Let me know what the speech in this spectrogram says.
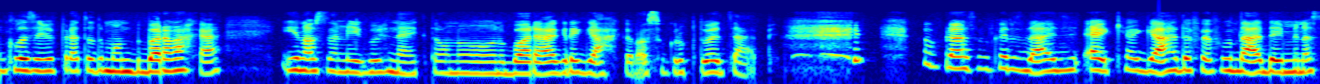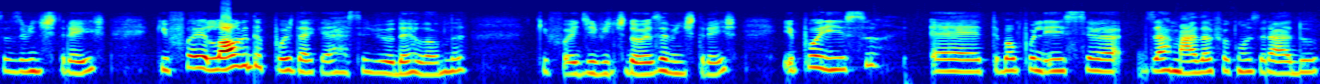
inclusive para todo mundo do Bora Marcar e nossos amigos, né, que estão no, no Bora Agregar, que é o nosso grupo do WhatsApp. a próxima curiosidade é que a Garda foi fundada em 1923, que foi logo depois da Guerra Civil da Irlanda, que foi de 22 a 23, e por isso é, ter uma polícia desarmada foi considerado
